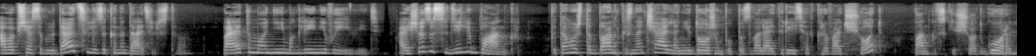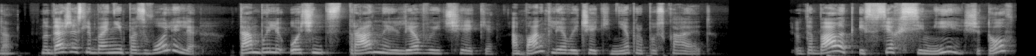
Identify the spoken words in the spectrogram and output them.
а вообще соблюдаются ли законодательства. Поэтому они могли и не выявить. А еще засудили банк, потому что банк изначально не должен был позволять Рите открывать счет, банковский счет города. Мгм. Но даже если бы они позволили, там были очень странные левые чеки, а банк левые чеки не пропускает. Вдобавок, из всех семи счетов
